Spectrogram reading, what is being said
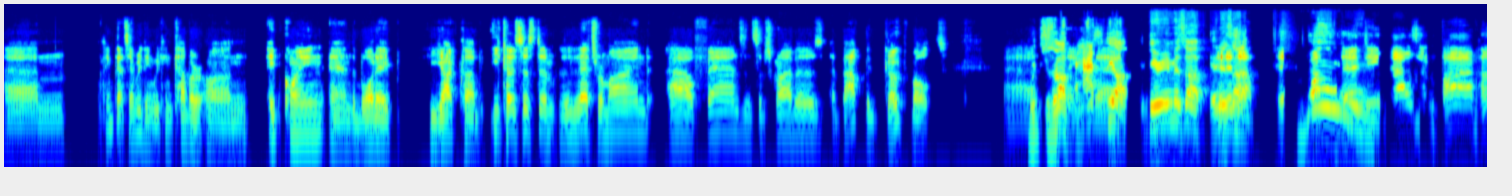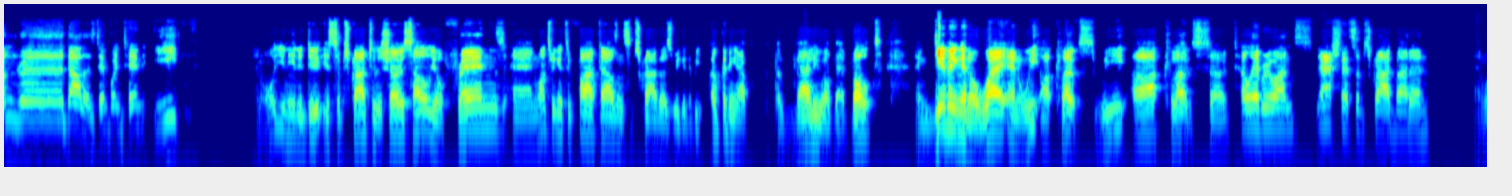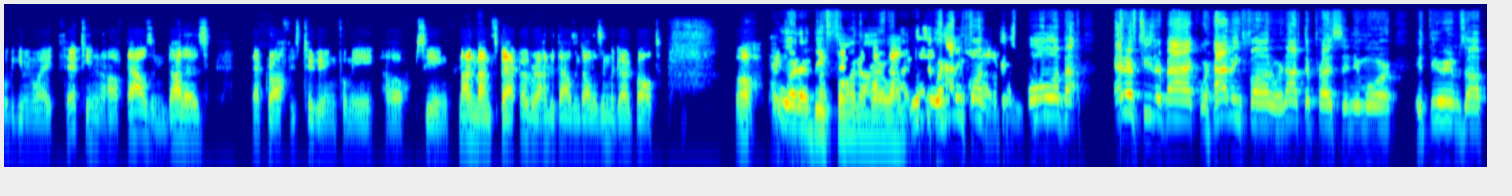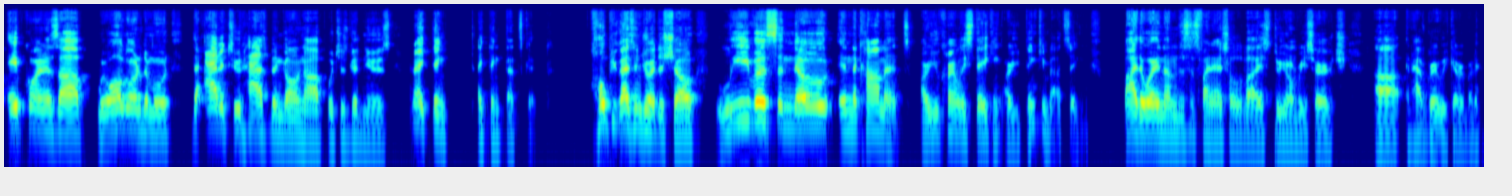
um, I think that's everything we can cover on ApeCoin and the Bored Ape Yacht Club ecosystem. Let's remind our fans and subscribers about the Goat Vault, uh, which is up. It has to be up. Ethereum is up. it, it is, is, up. up. Thirteen thousand five hundred dollars, ten point ten ETH. And all you need to do is subscribe to the show, tell your friends, and once we get to five thousand subscribers, we're going to be opening up the value of that vault and giving it away. And we are close. We are close. So tell everyone, smash that subscribe button, and we'll be giving away thirteen and a half thousand dollars. That graph is triggering for me. Oh, seeing nine months back over a hundred thousand dollars in the goat vault. Oh, it wouldn't be fun otherwise. Listen, we're having fun. It's all about NFTs are back. We're having fun. We're not depressed anymore. Ethereum's up. ApeCoin is up. We're all going to the moon. The attitude has been going up, which is good news. And I think I think that's good. Hope you guys enjoyed the show. Leave us a note in the comments. Are you currently staking? Are you thinking about staking? By the way, none of this is financial advice. Do your own research uh, and have a great week, everybody.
